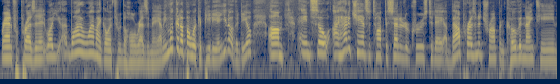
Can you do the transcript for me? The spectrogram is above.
ran for president. Well, you, why, why am I going through the whole resume? I mean, look it up on Wikipedia. You know the deal. Um, and so, I had a chance to talk to Senator Cruz today about President Trump and COVID 19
